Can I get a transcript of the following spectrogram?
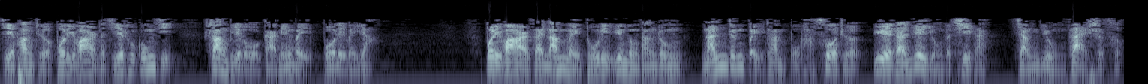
解放者玻利瓦尔的杰出功绩，上秘鲁改名为玻利维亚。玻利瓦尔在南美独立运动当中南征北战不怕挫折、越战越勇的气概将永在史册。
